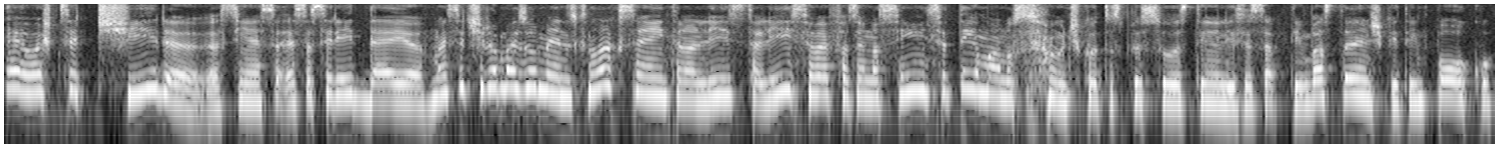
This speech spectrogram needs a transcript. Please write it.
É, eu acho que você tira, assim, essa, essa seria a ideia. Mas você tira mais ou menos, que na hora que você entra na lista ali, você vai fazendo assim, você tem uma noção de quantas pessoas tem ali. Você sabe que tem bastante, que tem pouco.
